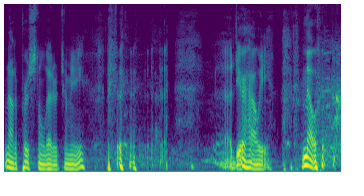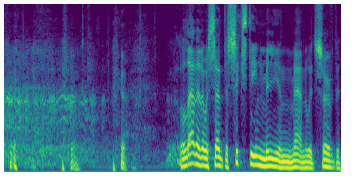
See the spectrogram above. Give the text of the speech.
not a personal letter to me. Uh, Dear Howie, no. a letter that was sent to 16 million men who had served in,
